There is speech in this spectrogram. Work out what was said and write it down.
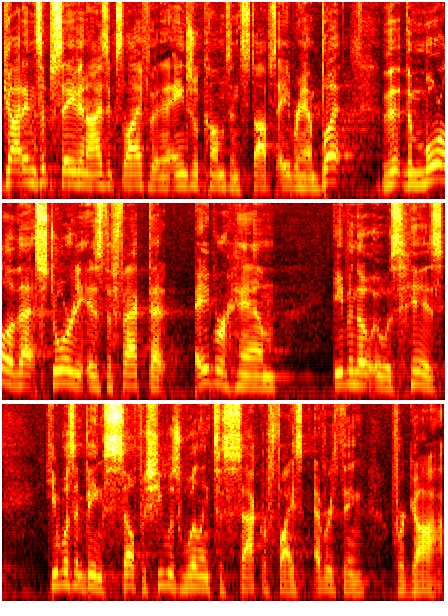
God ends up saving Isaac's life, and an angel comes and stops Abraham. But the, the moral of that story is the fact that Abraham, even though it was his, he wasn't being selfish. He was willing to sacrifice everything for God.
